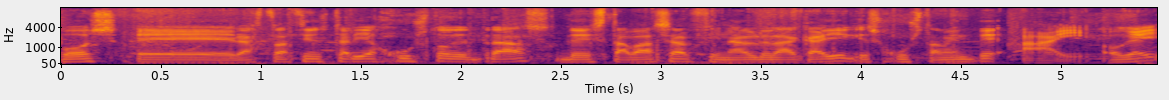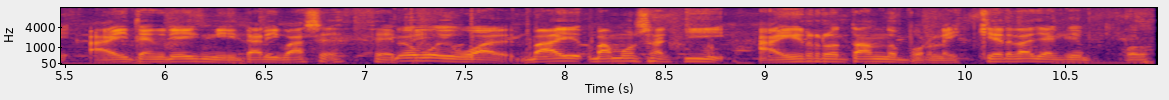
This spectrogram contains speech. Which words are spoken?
pues eh, la estación estaría justo detrás de esta base al final de la calle, que es justamente ahí, ¿ok? Ahí tendríais Military Base CP. Luego igual, vamos aquí a ir rotando por la izquierda, ya que por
